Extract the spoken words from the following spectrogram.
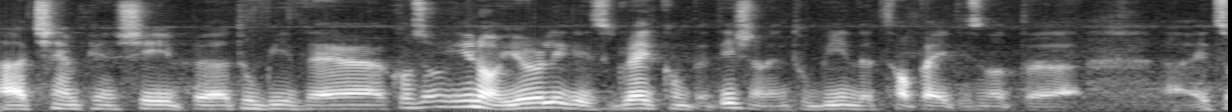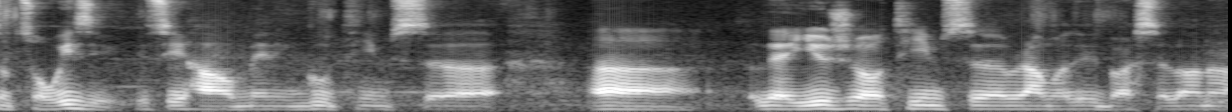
uh, championship, uh, to be there. Because you know, EuroLeague is great competition, and to be in the top eight is not. It's not so easy. You see how many good teams, the usual teams, Real Madrid, Barcelona,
